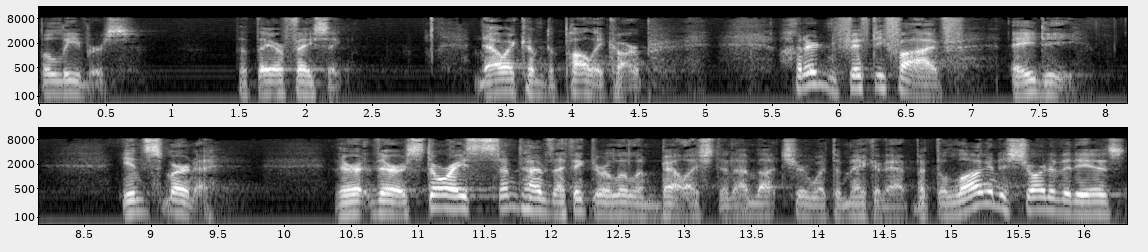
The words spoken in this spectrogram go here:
believers that they are facing. Now I come to Polycarp. 155 AD in Smyrna. There, there are stories, sometimes I think they're a little embellished, and I'm not sure what to make of that. But the long and the short of it is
